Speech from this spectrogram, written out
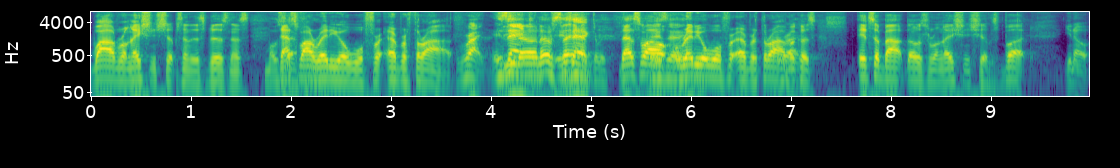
why relationships in this business. Most that's why radio will forever thrive. Right. You Exactly. know what I'm saying? Exactly. That's why Exactly. radio will forever thrive Right. because it's about those relationships. But you know,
